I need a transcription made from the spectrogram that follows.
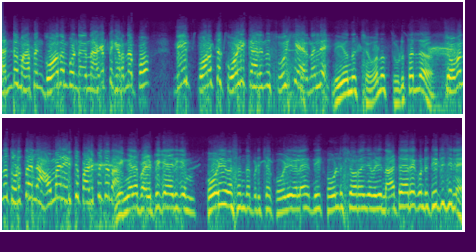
രണ്ടു മാസം ഗോതമ്പുണ്ടായിരുന്ന അകത്ത് കിടന്നപ്പോ നീ പുറത്ത് കോഴിക്കാലിന്ന് സൂക്ഷിക്കായിരുന്നല്ലേ? നീ ഒന്ന് ചുവന്ന് തുടുത്തല്ലോ. ചുവന്ന് തുടുത്തല്ല അവന്മാരെ ഇടിച്ച് പഠിപ്പിച്ചതാ എങ്ങനെ പഴിപ്പിക്കായിരിക്കും? കോഴി വസന്ത പിടിച്ച കോഴികളെ നീ കോൾഡ് സ്റ്റോറേജ് വഴി നാട്ടുകാരെ കൊണ്ട് തീറ്റിച്ചില്ലേ?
